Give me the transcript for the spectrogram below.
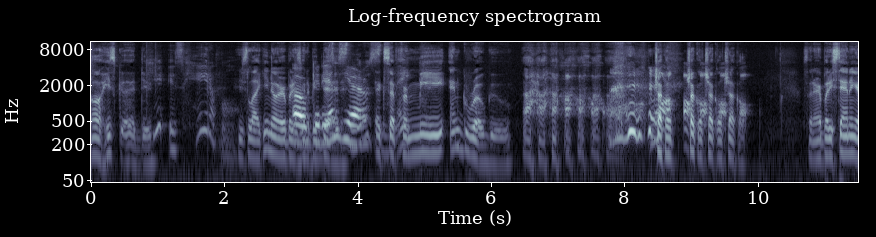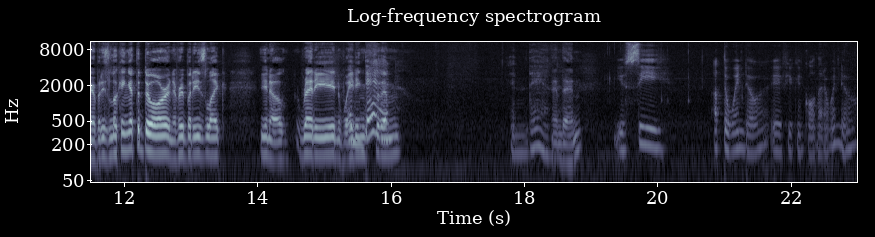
Oh, he's good, dude. He is hateable. He's like, you know, everybody's Oh, gonna be Gideon? dead, Yeah. Except for me and Grogu. chuckle, chuckle, chuckle, chuckle. So then everybody's standing, everybody's looking at the door, and everybody's like, you know, ready and waiting and then, for them. And then. And then. You see at the window, if you can call that a window,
